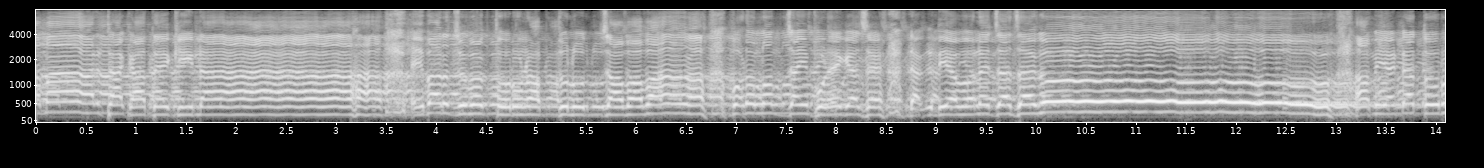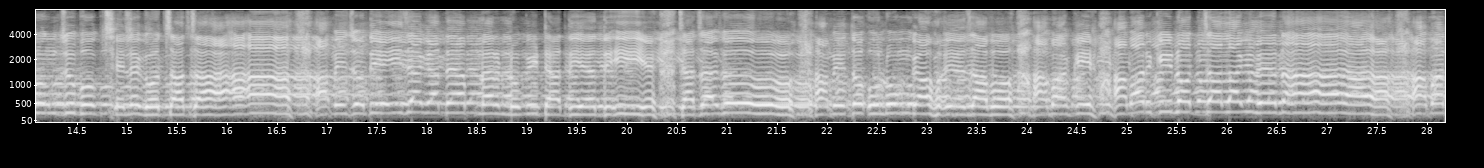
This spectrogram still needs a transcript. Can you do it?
আমার টাকাতে কিনা। এবার যুবক তরুণ আব্দুল উজ্জা বাবা বড় লজ্জায় পড়ে গেছে, ডাক দিয়া বলে, চাচা গো। আমি একটা তরুণ যুবক ছেলে গো চাচা। আমি যদি এই জায়গাতে আপনার লুঙ্গিটা দিয়ে দিই, চাচা গো, আমি তো উলুঙ্গা হয়ে যাব। আমাকে, আমার কি লজ্জা লাগবে না? আমার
